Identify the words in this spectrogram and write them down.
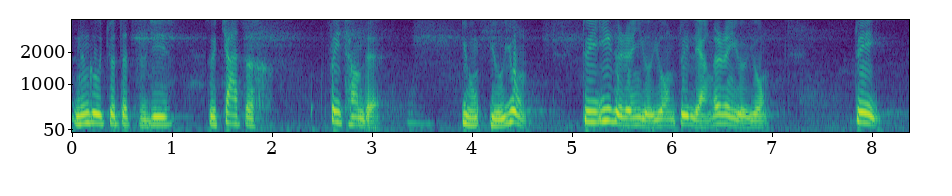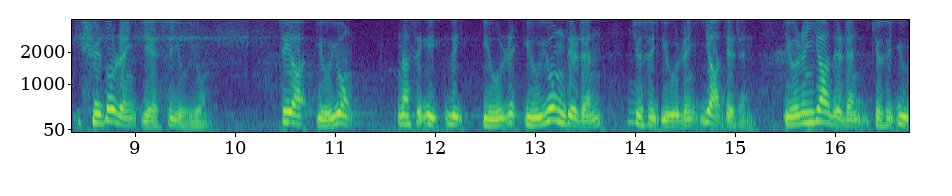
能够觉得自己这个价值非常的有有用，对一个人有用，对两个人有用，对许多人也是有用。只要有用，那是一一个有人有用的人，就是有人要的人，有人要的人就是有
